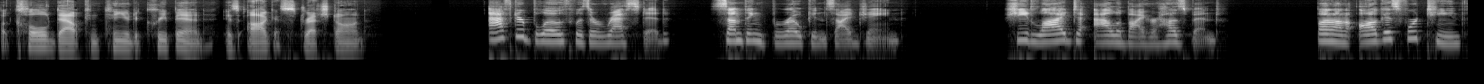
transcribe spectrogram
but cold doubt continued to creep in as August stretched on. After Bloth was arrested, something broke inside Jane. She lied to alibi her husband. But on August 14th,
